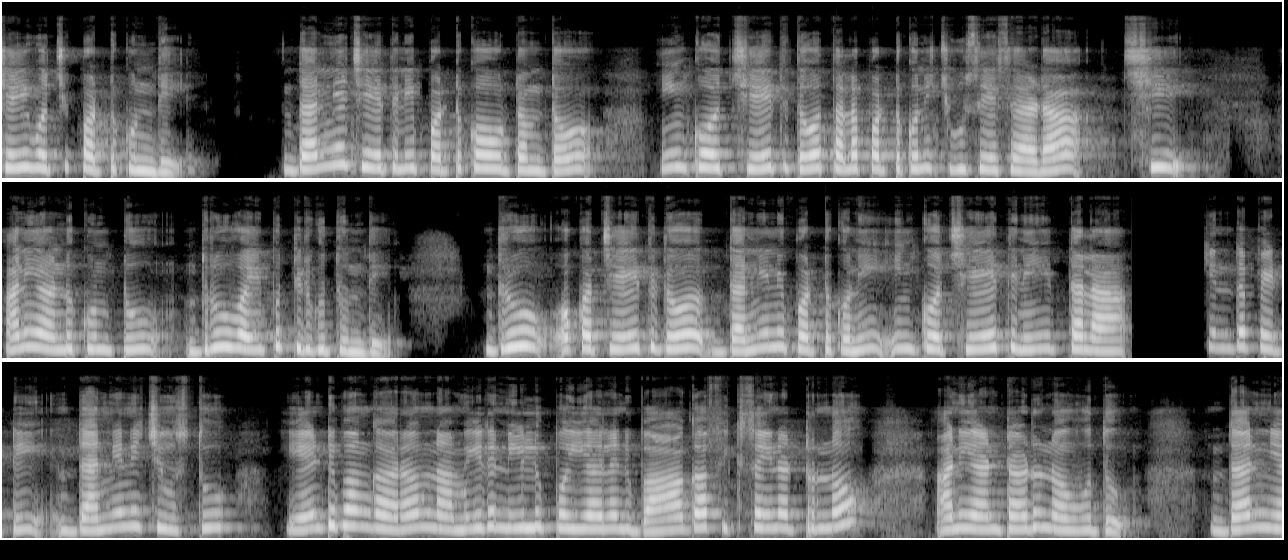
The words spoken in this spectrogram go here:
చేయి వచ్చి పట్టుకుంది. ధన్య చేతిని పట్టుకోవటంతో ఇంకో చేతితో తల పట్టుకొని చూసేశాడా? ఛీ! అని అనుకుంటూ ధ్రువ్ వైపు తిరుగుతుంది. ధ్రువ్ ఒక చేతితో ధన్యని పట్టుకొని ఇంకో చేతిని తల కింద పెట్టి ధన్యని చూస్తూ ఏంటి బంగారం నా మీద నీళ్ళు పొయ్యాలని బాగా ఫిక్స్ అయినట్టున్నావు? అని అంటాడు నవ్వుతూ. ధన్య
